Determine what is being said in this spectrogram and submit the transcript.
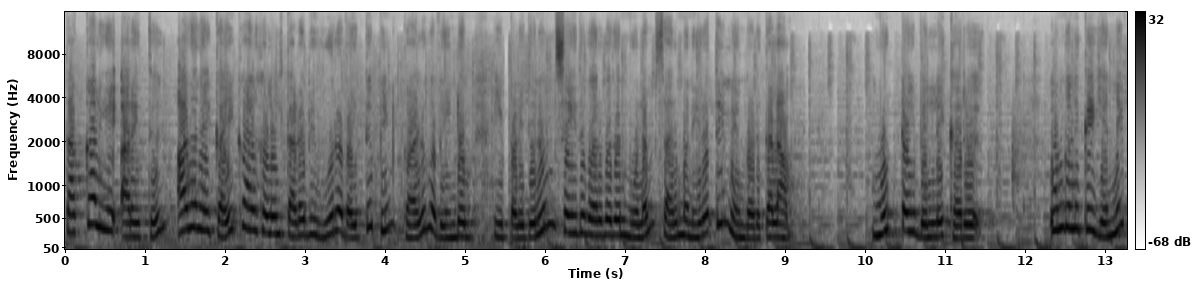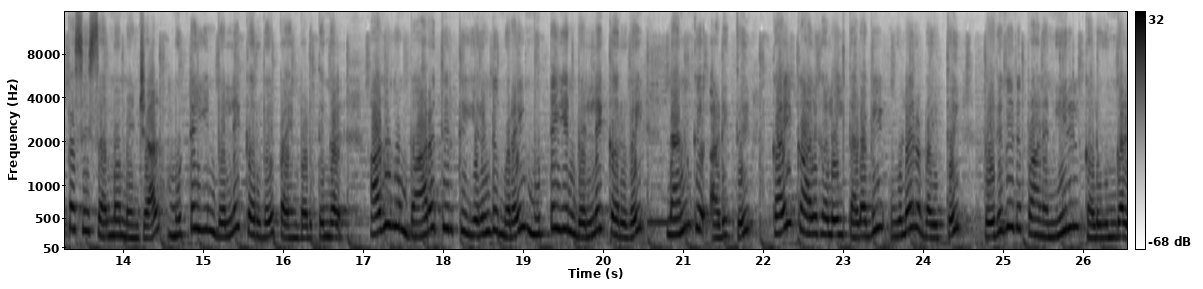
தக்காளியை அரைத்து அதனை கை கால்களில் தடவி ஊற வைத்து பின் கழுவ வேண்டும். இப்படி தினம் செய்து வருவதன் மூலம் சரும நிறத்தை மேம்படுத்தலாம். முட்டை வெள்ளைக்கரு. உங்களுக்கு எண்ணெய் பசை சர்மம் என்றால் முட்டையின் வெள்ளைக்கருவை பயன்படுத்துங்கள். அதுவும் வாரத்திற்கு இரண்டு முறை முட்டையின் வெள்ளைக்கருவை நன்கு அடித்து கை கால்களில் தடவி உலர வைத்து வெதுவெதுப்பான நீரில் கழுவுங்கள்.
